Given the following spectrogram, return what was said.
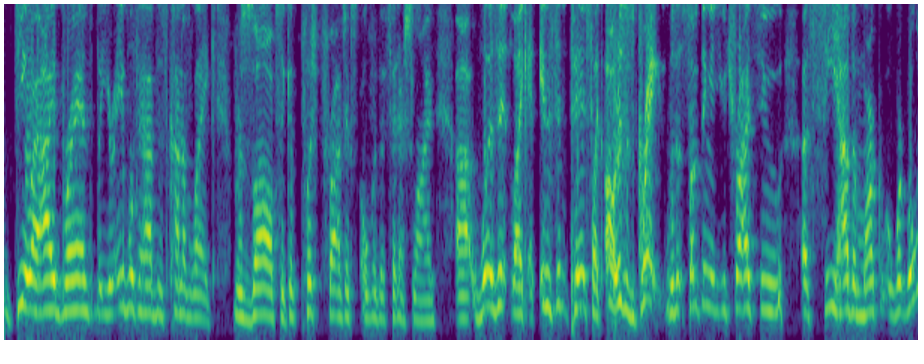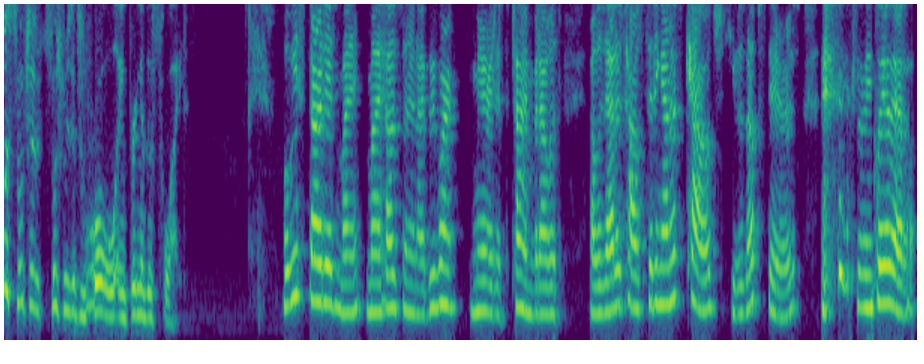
DIY brands, but you're able to have this kind of like resolve to push projects over the finish line. Uh, was it like an instant pitch, like, oh, this is great? Was it something that you tried to uh, see how the market worked? What was Smooch, Smooch Music's role in bringing this to light? Well, we started my my husband and I. We weren't married at the time, but I was I was at his house sitting on his couch. He was upstairs. Let me clear that up.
